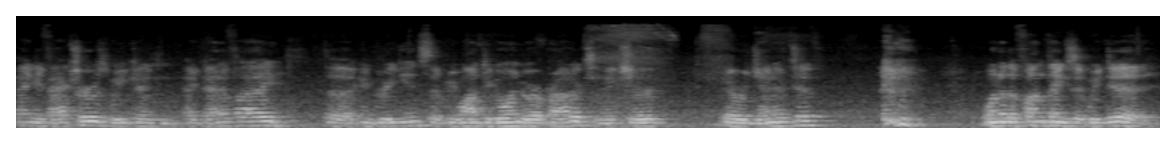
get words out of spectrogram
manufacturers, we can identify the ingredients that we want to go into our products and make sure they're regenerative. One of the fun things that we did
